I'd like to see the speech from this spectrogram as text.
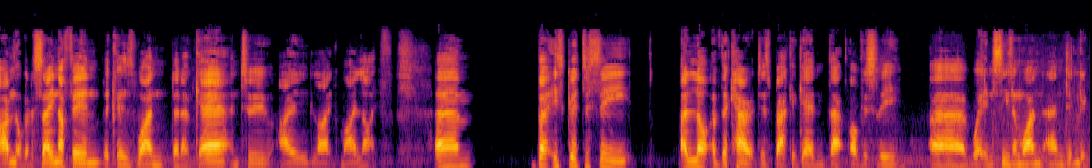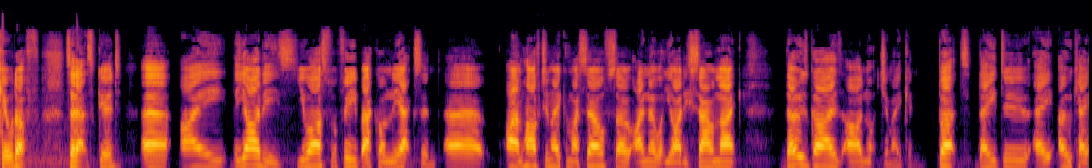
I'm not going to say nothing because one, they don't care, and two, I like my life. Um, but it's good to see a lot of the characters back again that obviously uh, were in season one and didn't get killed off. So that's good. Uh, I the Yardies. You asked for feedback on the accent. Uh, I'm half Jamaican myself, so I know what Yardies sound like. Those guys are not Jamaican, but they do a okay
